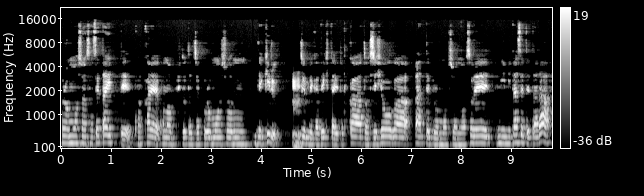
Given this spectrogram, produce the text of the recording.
プロモーションさせたいって、この彼、この人たちはプロモーションできる準備ができたりとか、うん、あと指標があってプロモーションの、それに満たせてたら、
